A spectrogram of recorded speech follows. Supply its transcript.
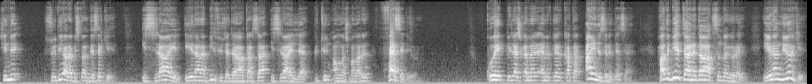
Şimdi Suudi Arabistan dese ki İsrail İran'a bir füze daha atarsa İsrail'le bütün anlaşmaları feshediyorum. Kuveyt Birleşik Emirlikleri Katar aynısını dese. Hadi bir tane daha atsın da göreyim. İran diyor ki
